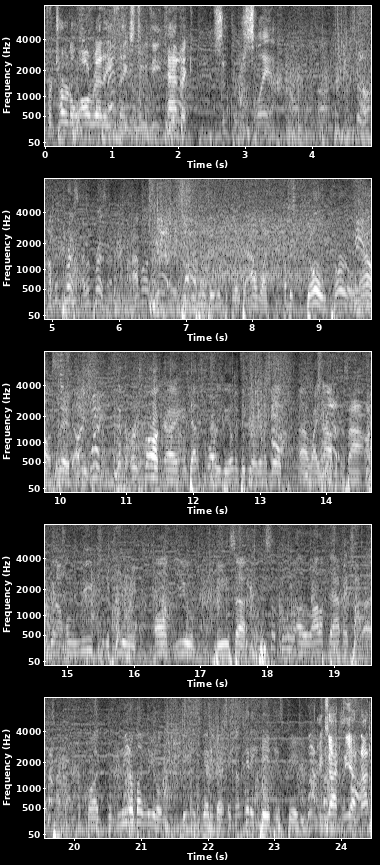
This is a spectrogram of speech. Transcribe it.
for Turtle already, thanks to the Havoc Super Slam. Uh, I'm impressed. I'm impressed. I mean, I'm not, he was able to get that one. I mean, Joe Turtle now said, I mean, you got the first stock, uh, and that's probably the only thing you're gonna get uh, right now because I, I'm gonna unleash the fury on you. He's uh, he's not doing a lot of damage, uh, but, but little by little, he is getting there. And not getting hit is big. Exactly, yeah. Not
